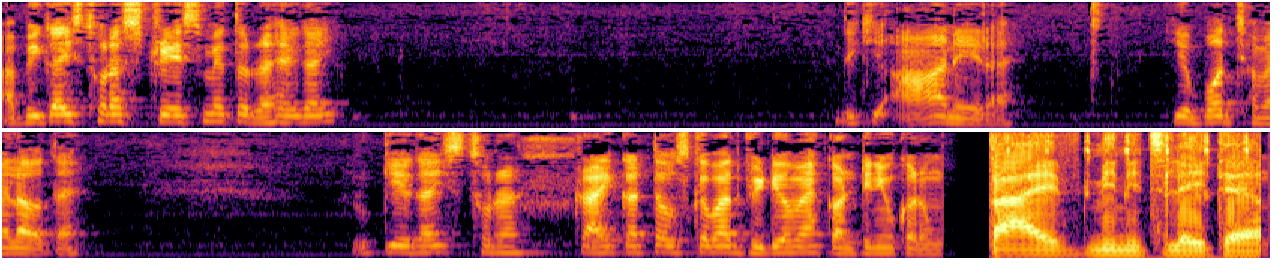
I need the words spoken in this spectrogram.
अभी गाइस थोड़ा स्ट्रेस में तो रहेगा ही। देखिए आ नहीं रहा है। ये बहुत झमेला होता है। रुकिए गाइस थोड़ा ट्राई करता हूँ उसके बाद वीडियो में कंटिन्यू करूँगा। फाइव मिनट्स लेटर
